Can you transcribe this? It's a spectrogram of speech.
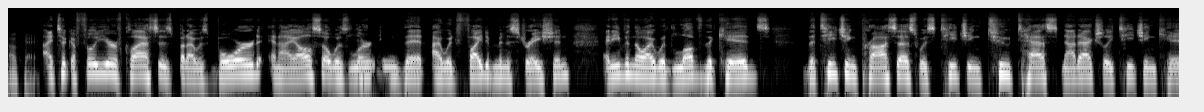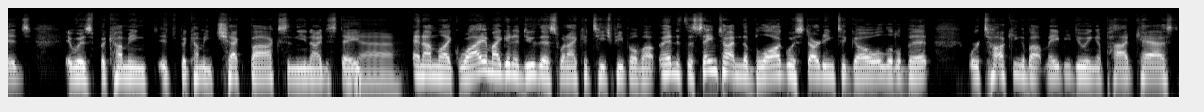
okay. I took a full year of classes, but I was bored. And I also was learning that I would fight administration. And even though I would love the kids, the teaching process was teaching to tests, not actually teaching kids. It was becoming, it's becoming checkbox in the United States. Yeah. And I'm like, why am I going to do this when I could teach people about? And at the same time, the blog was starting to go a little bit. We're talking about maybe doing a podcast.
